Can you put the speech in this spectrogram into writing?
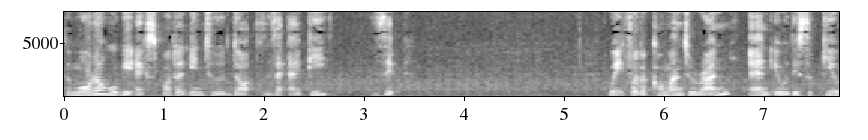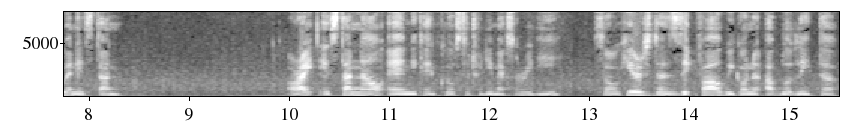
The model will be exported into .zip zip. Wait for the command to run and it will disappear when it's done. Alright, it's done now and we can close the 3D Max already. So here's the zip file we're going to upload later.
